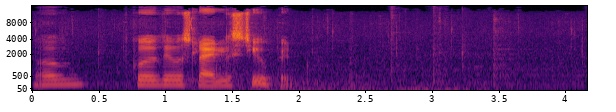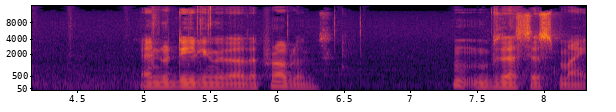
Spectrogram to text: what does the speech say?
Well, because they were slightly stupid. And were dealing with other problems. Hmm, That's just my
